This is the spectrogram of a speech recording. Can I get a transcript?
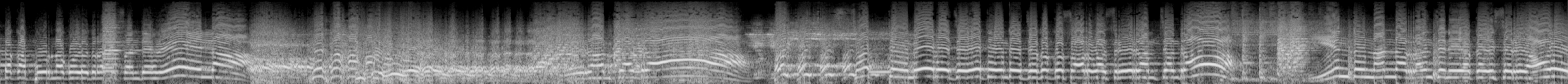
ನಾಟಕ ಪೂರ್ಣಗೊಳ್ಳುವುದರಲ್ಲಿ ಸಂದೇಹವೇ ಇಲ್ಲ. ಶ್ರೀರಾಮಚಂದ್ರ! ಸತ್ಯ ಮೇಲೆ ಜಯತಿ ಎಂದು ಜಗಕ್ಕೂ ಸಾರುವ ಶ್ರೀರಾಮಚಂದ್ರ! ಇಂದು ನನ್ನ ರಂಜನೆಯ ಕೈ ಆಳು.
